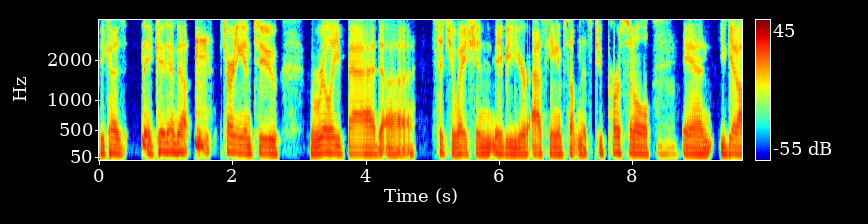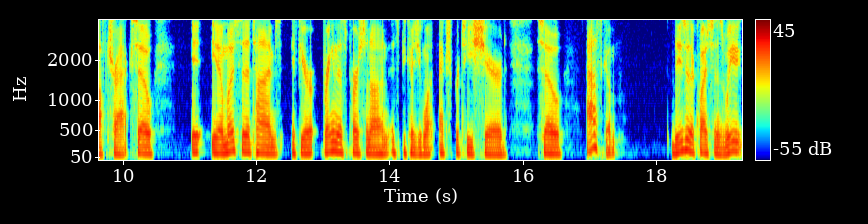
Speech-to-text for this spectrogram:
because it could end up turning into really bad uh, situation. Maybe you're asking him something that's too personal mm-hmm. and you get off track. So, it, you know, most of the times, if you're bringing this person on, it's because you want expertise shared. So ask them. These are the questions we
